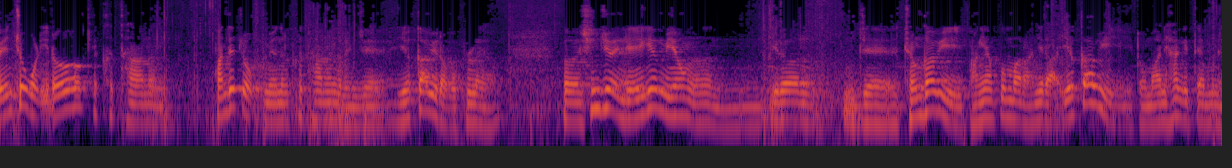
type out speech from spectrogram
왼쪽을 이렇게 커트하는 반대쪽 면을 커트하는 걸 이제 역가위라고 불러요. 어, 심지어 이제 애견 미용은 이런 이제 정가위 방향뿐만 아니라 역가위도 많이 하기 때문에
